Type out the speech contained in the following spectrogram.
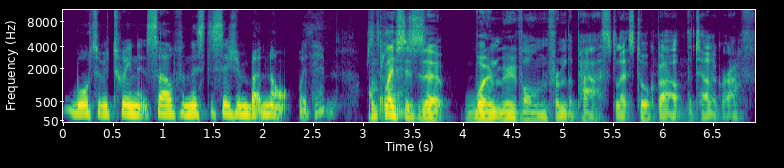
water between itself and this decision, but not with him. On places that won't move on from the past, let's talk about The Telegraph,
